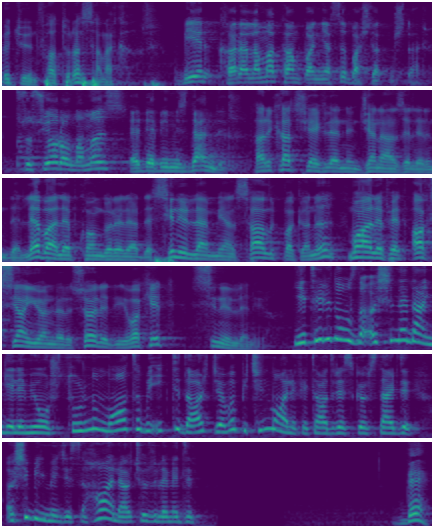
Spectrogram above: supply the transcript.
bütün fatura sana kalır. Bir karalama kampanyası başlatmışlar. Susuyor olmamız edebimizdendir. Tarikat şeyhlerinin cenazelerinde, lebalep kongrelerde sinirlenmeyen Sağlık Bakanı muhalefet aksiyon yönleri söylediği vakit sinirleniyor. Yeteri dozda aşı neden gelemiyor? Sorunun muhatabı iktidar cevap için muhalefete adres gösterdi. Aşı bilmecesi hala çözülemedi. De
